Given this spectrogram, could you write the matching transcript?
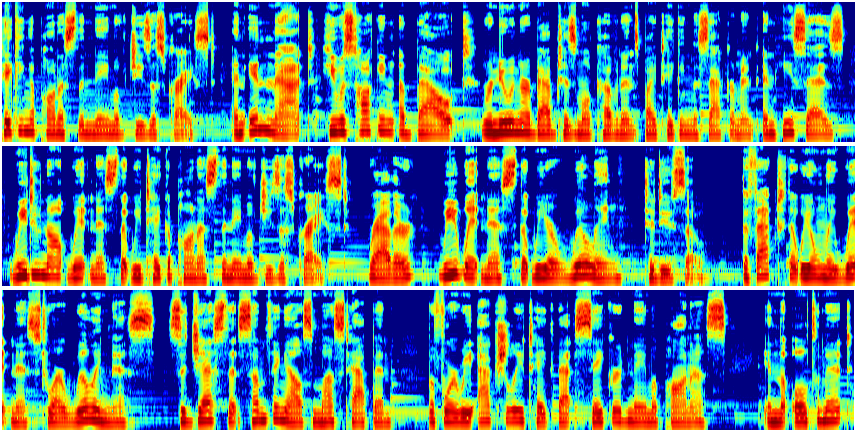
taking upon us the name of Jesus Christ. And in that, he was talking about renewing our baptismal covenants by taking the sacrament. And he says, We do not witness that we take upon us the name of Jesus Christ. Rather, we witness that we are willing to do so. The fact that we only witness to our willingness suggests that something else must happen before we actually take that sacred name upon us in the ultimate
